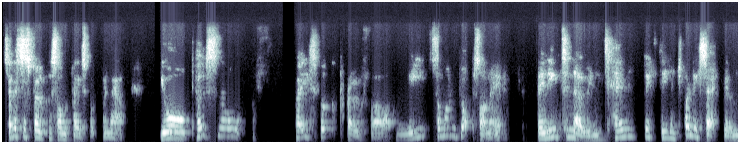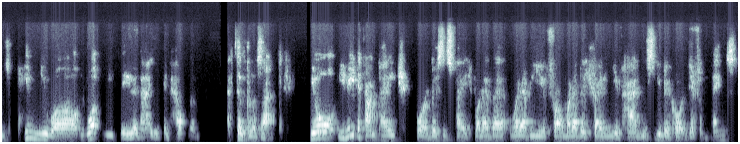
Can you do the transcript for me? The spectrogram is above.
So let's just focus on Facebook for now. Your personal Facebook profile needs someone drops on it, they need to know in 10, 15, 20 seconds who you are, what you do, and how you can help them. As simple as that. You're, you need a fan page or a business page, whatever, whatever you're from, whatever training you've had, you can call it different things.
